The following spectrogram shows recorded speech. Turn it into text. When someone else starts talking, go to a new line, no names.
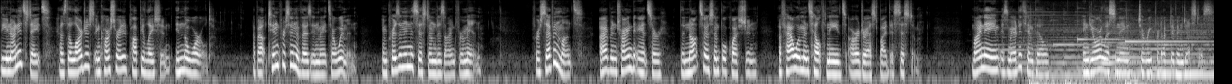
The United States has the largest incarcerated population in the world. About 10% of those inmates are women, imprisoned in a system designed for men. For seven months, I have been trying to answer the not so simple question of how women's health needs are addressed by this system. My name is Meredith Hemphill, and you're listening to Reproductive Injustice.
